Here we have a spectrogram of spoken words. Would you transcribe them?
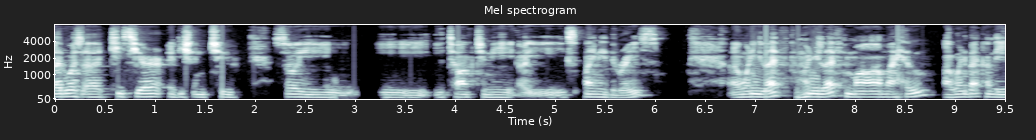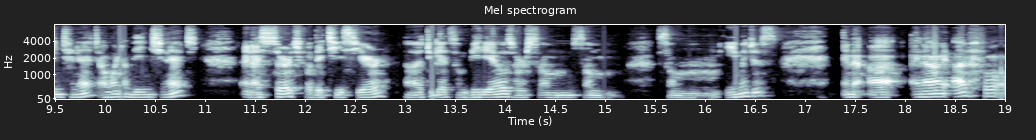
That was a TCR edition two. So he he, he talked to me. Uh, he explained me the race. Uh, when he left, when he left my, my home, I went back on the internet. I went on the internet and I searched for the TCR uh, to get some videos or some some some images. And I and I I, thought,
